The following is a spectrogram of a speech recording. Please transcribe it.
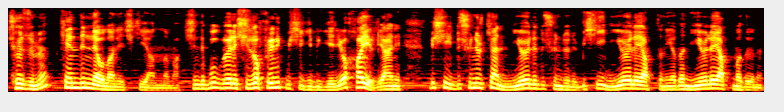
çözümü kendinle olan ilişkiyi anlamak. Şimdi bu böyle şizofrenik bir şey gibi geliyor. Hayır yani bir şeyi düşünürken niye öyle düşündüğünü, bir şeyi niye öyle yaptığını ya da niye öyle yapmadığını,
